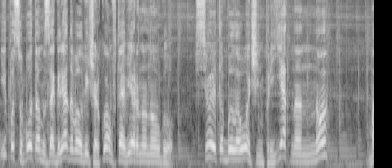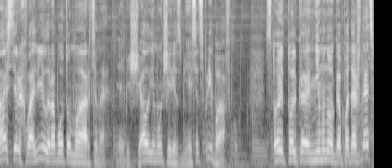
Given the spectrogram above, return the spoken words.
и по субботам заглядывал вечерком в таверну на углу. Все это было очень приятно, но... мастер хвалил работу Мартина и обещал ему через месяц прибавку. Стоит только немного подождать,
